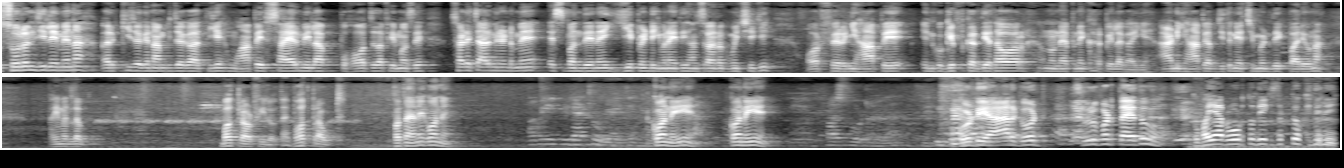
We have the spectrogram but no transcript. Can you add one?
तो सोलन ज़िले में ना अर्की जगह नाम की जगह आती है। वहाँ पे शायर मेला बहुत ज़्यादा फ़ेमस है। साढ़े चार मिनट में इस बंदे ने ये पेंटिंग बनाई थी हंसराज रघुवंशी की और फिर यहाँ पे इनको गिफ्ट कर दिया था और उन्होंने अपने घर पे लगाई है। एंड यहाँ पे आप जितनी अचीवमेंट देख पा रहे हो ना भाई मतलब बहुत प्राउड फील होता है बहुत प्राउड पता है ना कौन है? अभी इनकी डेथ हो गई थी कौन है ये? कौन है ये? है गुड यार गुड शुरू पड़ता है तू। तो भाई यार रोड तो देख सकते हो कितनी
